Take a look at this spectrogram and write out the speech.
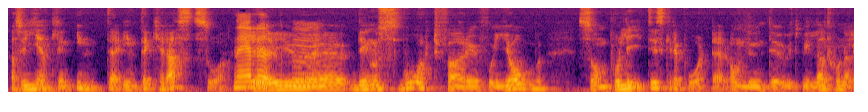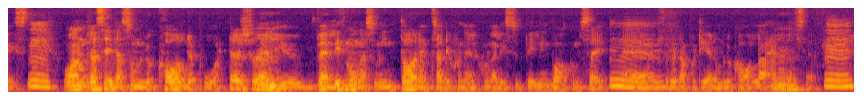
alltså egentligen inte, inte krasst så. Nej, eller det, är ju, Mm. eh, det är nog svårt för dig att få jobb som politisk reporter om du inte är utbildad journalist. Mm. Å andra sidan som lokal reporter så är Mm. det ju väldigt många som inte har en traditionell journalistutbildning bakom sig Mm. eh, för att rapportera om lokala händelser. Mm.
